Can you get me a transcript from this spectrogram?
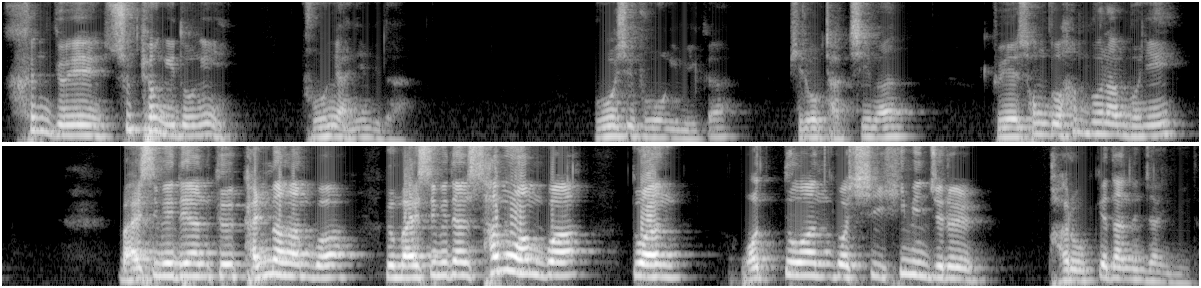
큰 교회 수평 이동이 부흥이 아닙니다. 무엇이 부흥입니까? 비록 작지만 교회 성도 한 분한 분이 말씀에 대한 그 갈망함과 그 말씀에 대한 사모함과 또한 어떠한 것이 힘인지를 바로 깨닫는 자입니다.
